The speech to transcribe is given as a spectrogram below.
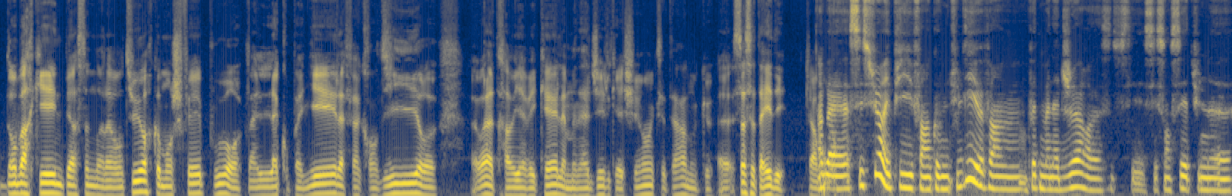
d'embarquer une personne dans l'aventure. Comment je fais pour bah, l'accompagner, la faire grandir, euh, voilà, travailler avec elle, la manager le cas échéant, etc. Donc euh, ça, ça t'a aidé. Ah bah, c'est sûr. Et puis enfin comme tu le dis enfin en fait manager c'est censé être une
